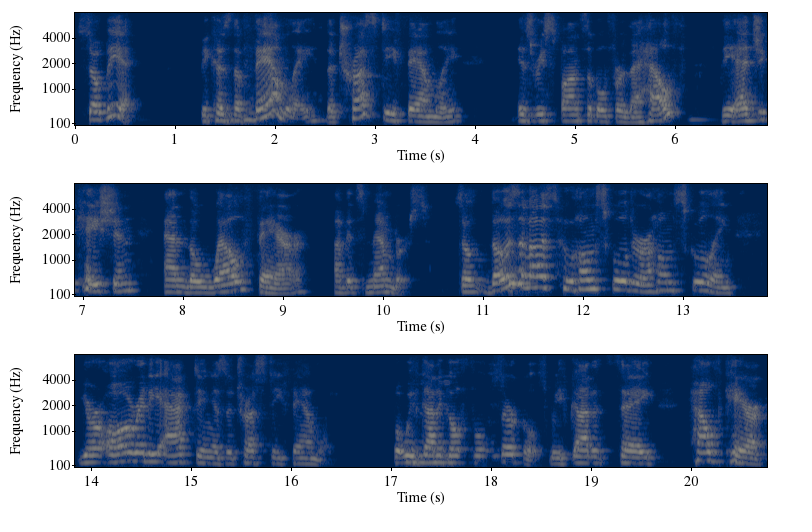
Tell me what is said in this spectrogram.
so be it. Because the family, the trustee family, is responsible for the health, the education, and the welfare of its members. So, those of us who homeschooled or are homeschooling, you're already acting as a trustee family. But we've mm-hmm. got to go full circles. We've got to say healthcare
